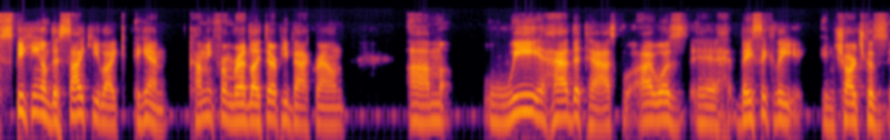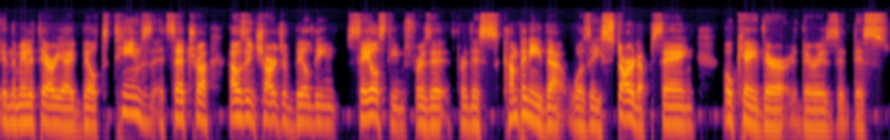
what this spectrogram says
speaking of the psyche like again coming from red light therapy background um we had the task. I was uh, basically in charge because in the military i built teams etc i was in charge of building sales teams for the for this company that was a startup saying okay there there is this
